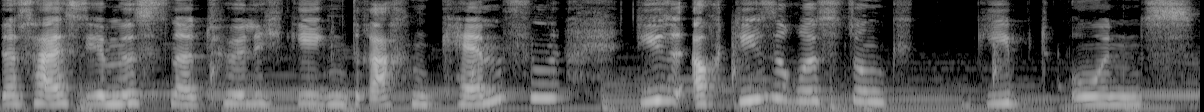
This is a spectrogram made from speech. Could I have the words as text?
Das heißt, ihr müsst natürlich gegen Drachen kämpfen. Diese, auch diese Rüstung gibt uns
